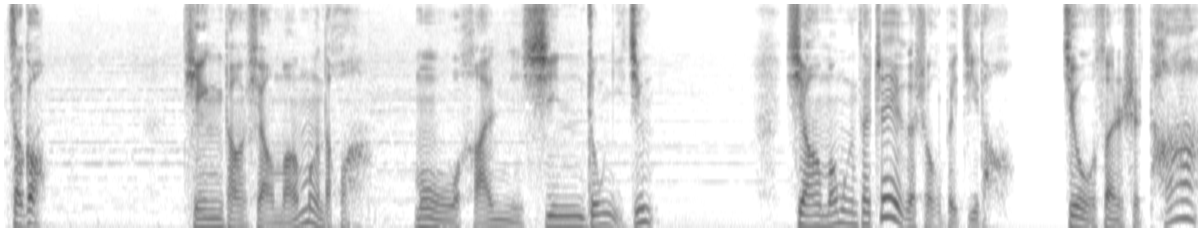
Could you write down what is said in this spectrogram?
糟糕！听到小萌萌的话，慕寒心中一惊。小萌萌在这个时候被击倒，就算是他，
